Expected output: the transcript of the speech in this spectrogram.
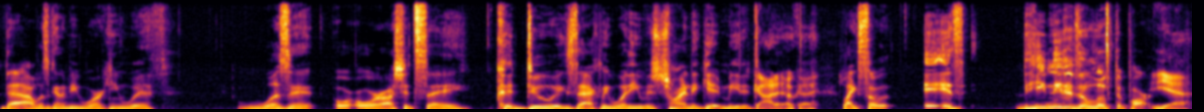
that i was going to be working with wasn't or or i should say could do exactly what he was trying to get me to do got it. Okay, like so it, it's he needed to look the part yeah,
